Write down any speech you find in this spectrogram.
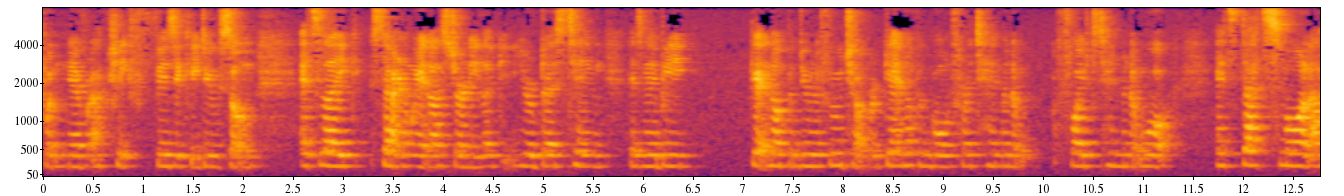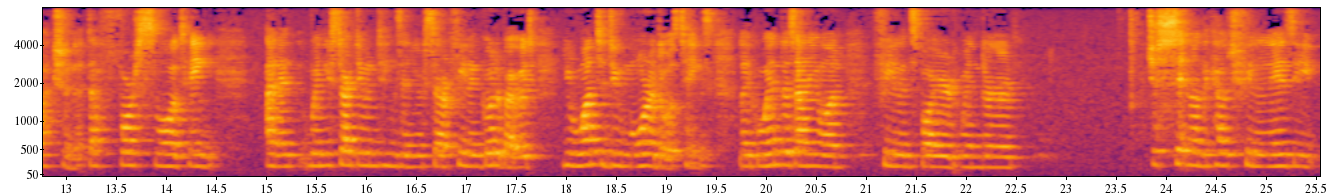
but never actually physically do something. It's like starting a weight loss journey, like your best thing is maybe getting up and doing a food shop or getting up and going for a 10 minute, 5 to 10 minute walk. It's that small action, that first small thing and it, when you start doing things and you start feeling good about it, you want to do more of those things. Like when does anyone feel inspired when they're just sitting on the couch feeling lazy,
